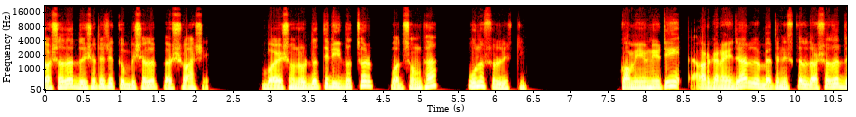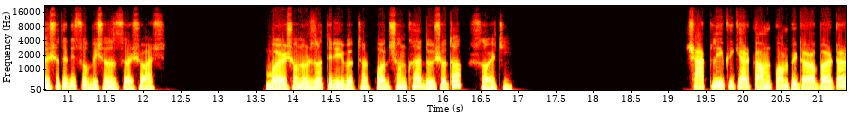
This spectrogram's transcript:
দশ হাজার দুইশো থেকে চব্বিশ হাজার পাঁচশো আশি। বয়স অনুর্ধ তিরিশ বছর পদ সংখ্যা উনচল্লিশটি কমিউনিটি অর্গানাইজার বেতন স্কেল দশ হাজার দুইশো থেকে চব্বিশ হাজার ছয়শো আশি। বয়স অনুর্ধ তিরিশ বছর, পদ সংখ্যা দুইশত ছয়টি। ষাট লিপিকার কাম কম্পিউটার অপারেটর,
